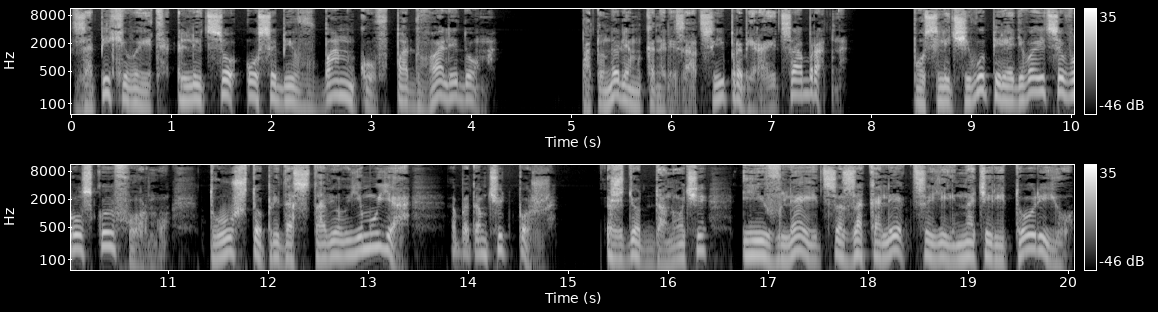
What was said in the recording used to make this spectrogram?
Запихивает лицо особи в банку в подвале дома по туннелям канализации пробирается обратно. После чего переодевается в русскую форму, ту, что предоставил ему я, об этом чуть позже. Ждет до ночи и является за коллекцией на территорию,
